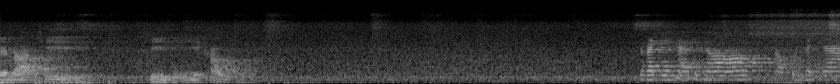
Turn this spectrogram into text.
เวลาที่ดีนี้ครับ สวัสดีค่ะพี่น้อง ขอบคุณพระเจ้า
